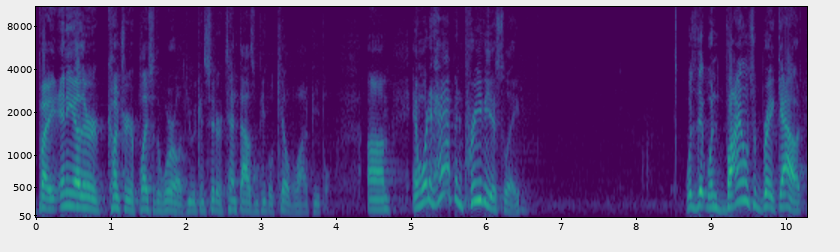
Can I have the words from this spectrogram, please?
by any other country or place of the world, you would consider 10,000 people killed a lot of people. Um, and what had happened previously was that when violence would break out,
